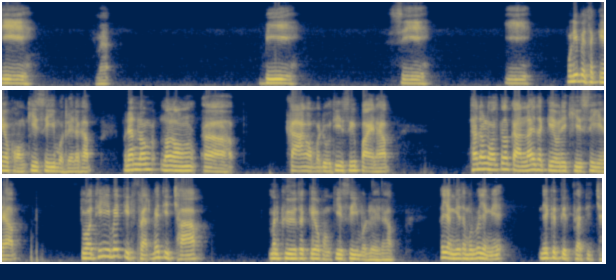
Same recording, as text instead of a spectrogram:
G เห็นไหม B C E พวกนี้เป็นสเกลของ KC หมดเลยนะครับ เพราะนั้นลองเราลองกลางออกมาดูที่ซื้อไปนะครับ ถ้าน้องๆต้องการไล่สเกลใน KC นะครับ ตัวที่ไม่ติดแฟลตไม่ติดชาร์ปมันคือสเกลของ KC หมดเลยนะครับ ถ้าอย่างนี้สมมติว่าอย่างนี้ นี่คือติดแฟลตติดช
